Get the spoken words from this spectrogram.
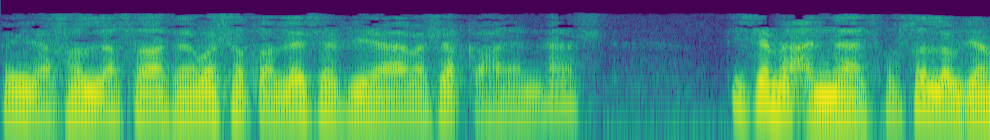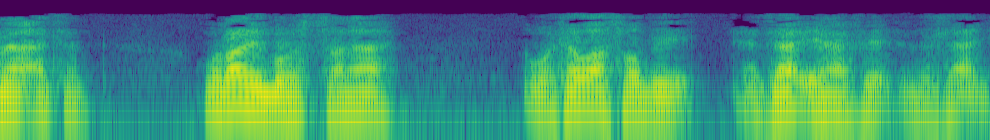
فإذا صلى صلاة وسطا ليس فيها مشقة على الناس اجتمع الناس وصلوا جماعة ورغبوا في الصلاة وتواصوا بأدائها في المساجد.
